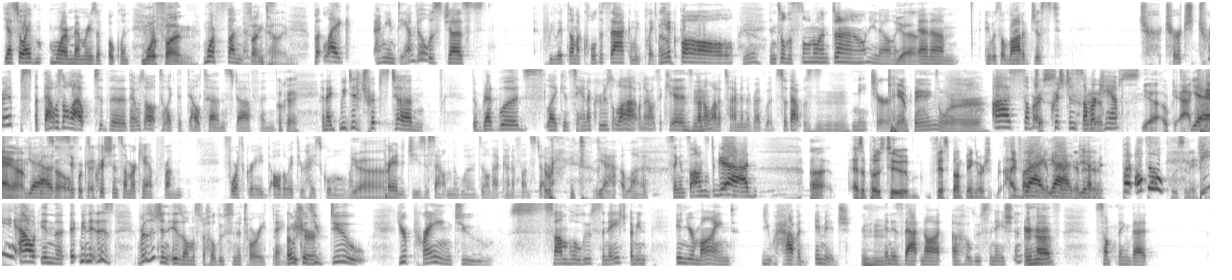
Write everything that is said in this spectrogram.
yeah. So I have more memories of Oakland, More fun, more fun memories. fun time. But like, I mean, Danville was just. We lived on a cul-de-sac and we played Oh. kickball Yeah. until the sun went down, you know. And, Yeah. And um, it was a lot of just church, church trips, but that was all out to the that was all out to like the Delta and stuff. And Okay. and I we did trips to um, the redwoods, like in Santa Cruz, a lot when I was a kid. Spent a lot of time in the redwoods, so that was nature. Mm-hmm. Camping or Uh, summer Christian summer camp. trips? Yeah. Okay. At Yeah, camp yeah, itself. okay. Christian summer camp from fourth grade all the way through high school. Like Yeah. praying to Jesus out in the woods, all that kind of fun stuff. Right. Yeah, a lot of singing songs to God. Uh, as opposed to fist bumping or high fiving. right, yeah, a, yeah. A, but although being out in the, I mean, it is religion is almost a hallucinatory thing Oh, because sure. you do you're praying to some hallucination. I mean, in your mind, you have an image, Mm-hmm. and is that not a hallucination of something that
